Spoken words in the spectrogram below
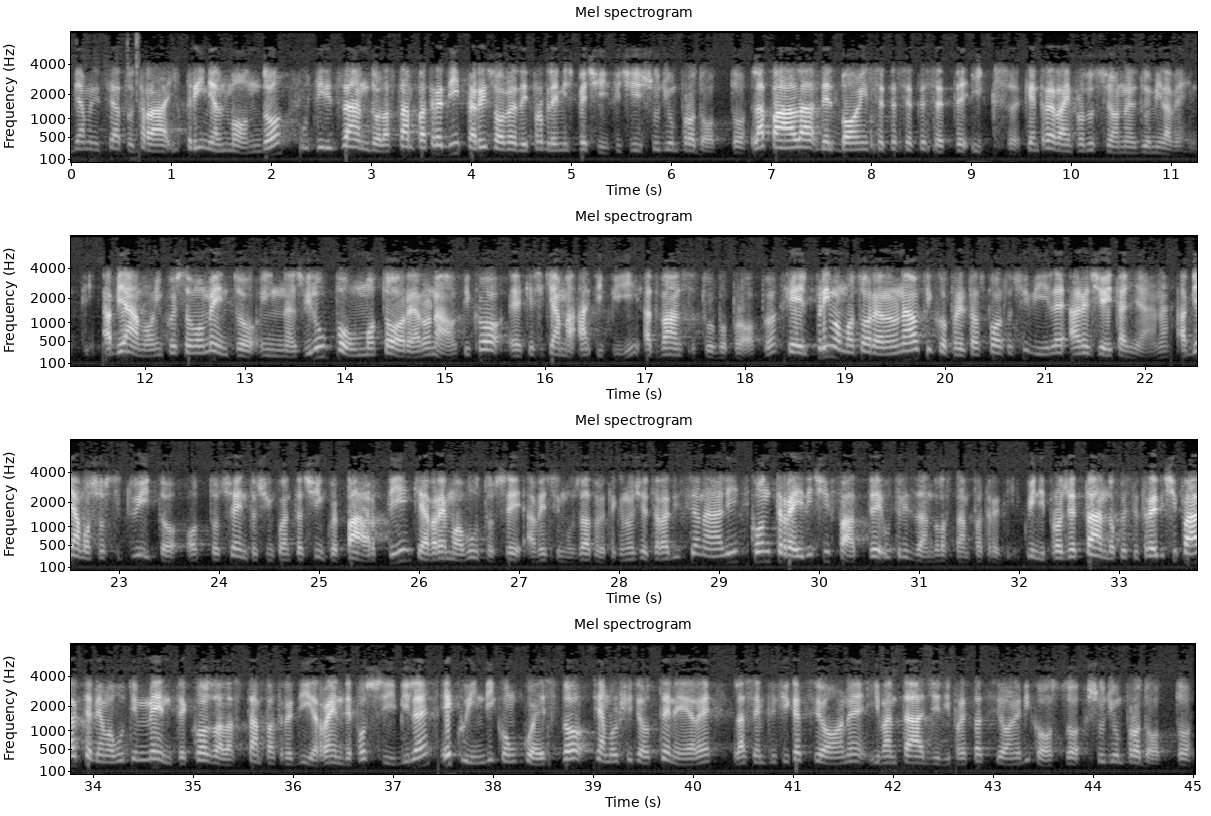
abbiamo iniziato tra i primi al mondo utilizzando la stampa 3D per risolvere dei problemi specifici su di un prodotto, la pala del Boeing 777X che entrerà in produzione nel 2020. Abbiamo in questo momento in sviluppo un motore aeronautico eh, che si chiama ATP, Advanced Turboprop, che è il primo motore aeronautico per il trasporto civile a regia italiana. Abbiamo sostituito 855 parti che avremmo avuto se avessimo usato le tecnologie tradizionali con 13 13 fatte utilizzando la stampa 3D. Quindi progettando queste 13 parti abbiamo avuto in mente cosa la stampa 3D rende possibile e quindi con questo siamo riusciti a ottenere la semplificazione, i vantaggi di prestazione e di costo su di un prodotto.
